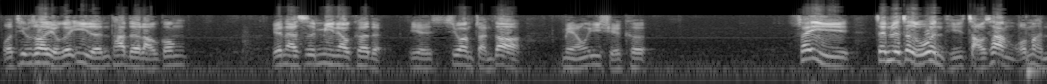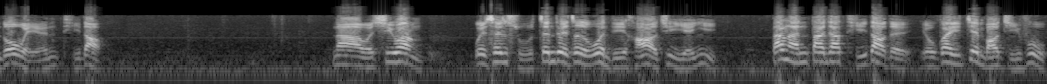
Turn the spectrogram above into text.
我听说有个艺人，她的老公原来是泌尿科的，也希望转到美容医学科。所以，针对这个问题，早上我们很多委员提到，那我希望卫生署针对这个问题好好去研议。当然，大家提到的有关于健保给付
